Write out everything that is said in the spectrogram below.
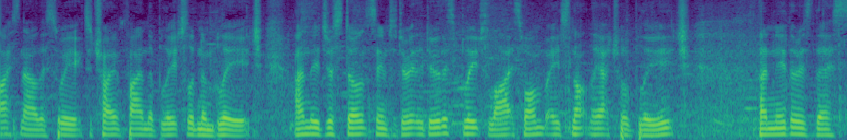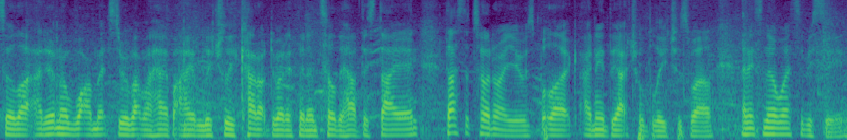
Twice now this week to try and find the Bleach London bleach and they just don't seem to do it. They do this bleach lights one but it's not the actual bleach and neither is this so like I don't know what I'm meant to do about my hair but I literally cannot do anything until they have this dye in. That's the toner I use but like I need the actual bleach as well and it's nowhere to be seen.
